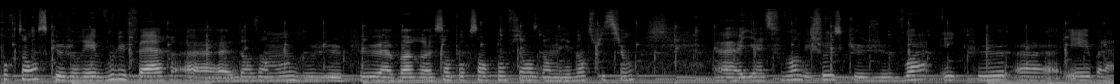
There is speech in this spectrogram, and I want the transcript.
pourtant ce que j'aurais voulu faire dans un monde où je peux avoir 100% confiance dans mes intuitions. Il y a souvent des choses que je vois et que et voilà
